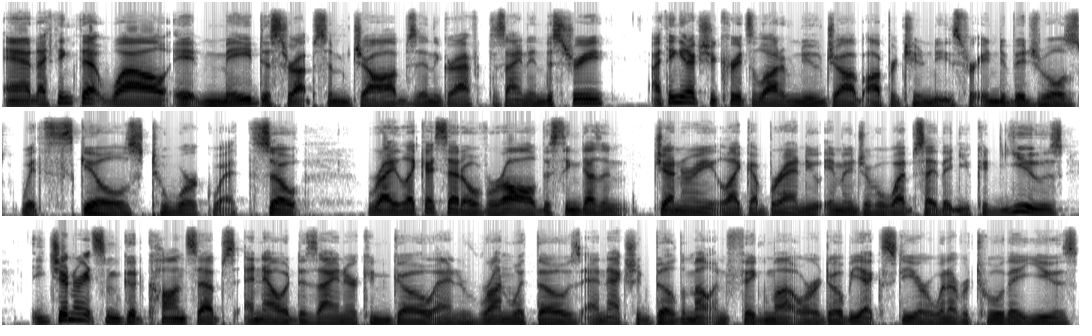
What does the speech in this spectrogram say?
And I think that while it may disrupt some jobs in the graphic design industry, I think it actually creates a lot of new job opportunities for individuals with skills to work with. So, right, like I said, overall, this thing doesn't generate like a brand new image of a website that you could use. It generates some good concepts, and now a designer can go and run with those and actually build them out in Figma or Adobe XD or whatever tool they use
